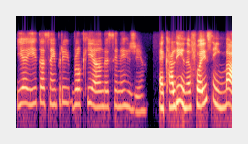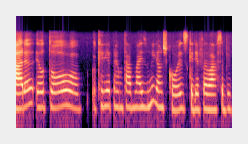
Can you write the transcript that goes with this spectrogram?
e aí tá sempre bloqueando essa energia. É, Kalina, foi assim, Mara, eu tô. Eu queria perguntar mais um milhão de coisas, queria falar sobre.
